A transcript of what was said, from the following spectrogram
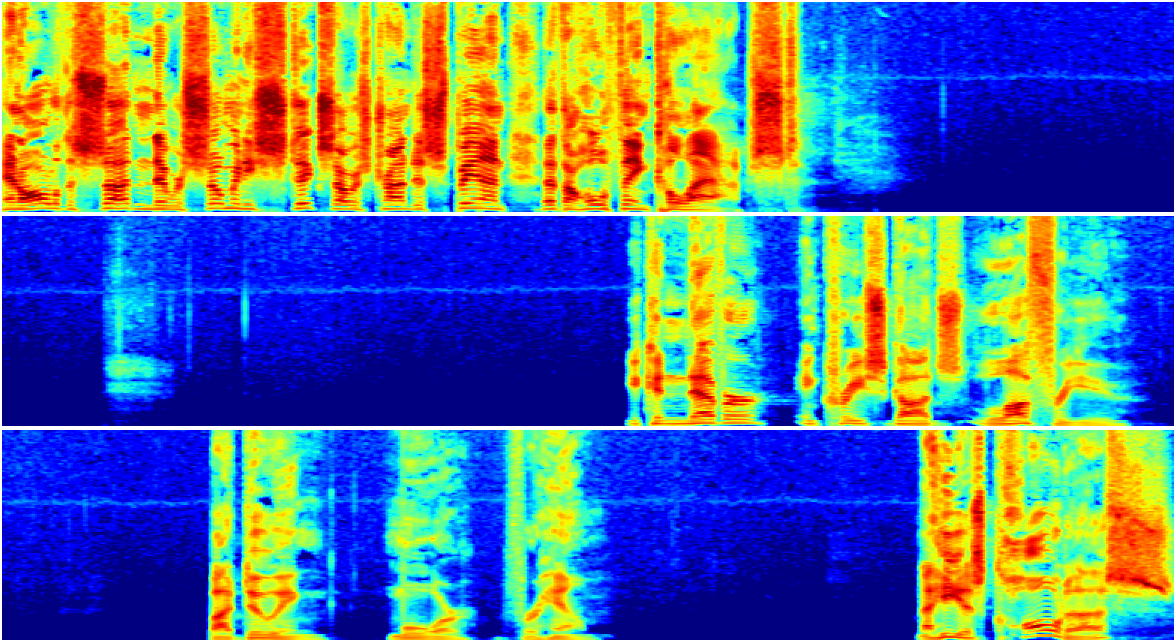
and all of a sudden, there were so many sticks I was trying to spin that the whole thing collapsed. You can never increase God's love for you by doing more for Him. Now, He has called us,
